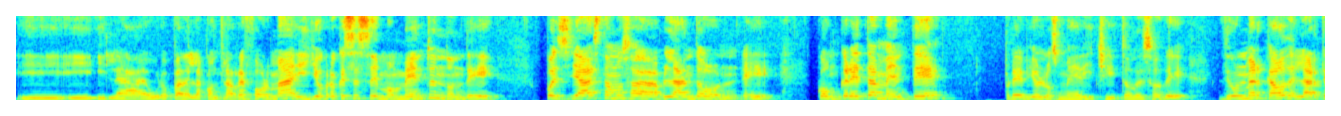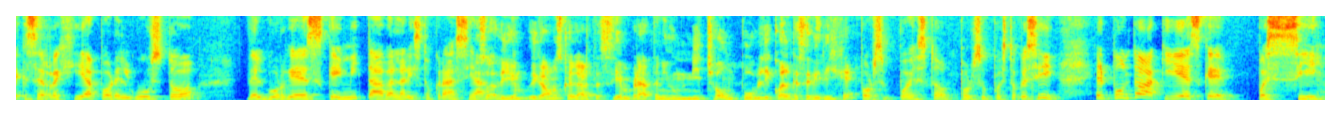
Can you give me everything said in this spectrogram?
y, la Europa de la contrarreforma. Y yo creo que es ese momento en donde pues ya estamos hablando eh, concretamente, previo los Medici y todo eso, de, de un mercado del arte que se regía por el gusto del burgués que imitaba la aristocracia. O sea, digamos que el arte siempre ha tenido un nicho, un público al que se dirige. Por supuesto, por supuesto que sí. El punto aquí es que, pues sí,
